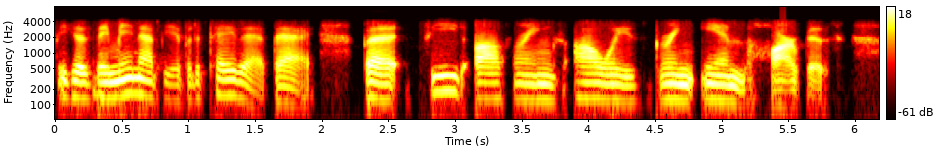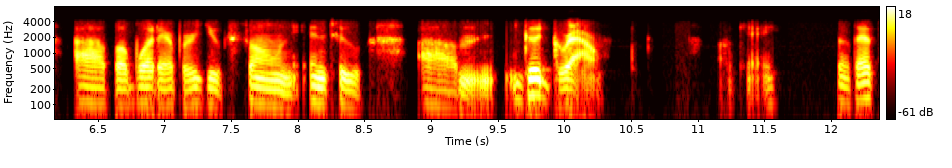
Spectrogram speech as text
because they may not be able to pay that back. But seed offerings always bring in the harvest uh, of whatever you've sown into um, good ground. Okay, so that's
